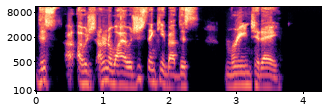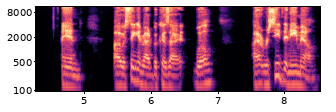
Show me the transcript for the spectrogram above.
this I was I don't know why I was just thinking about this Marine today, and I was thinking about it because I well I received an email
